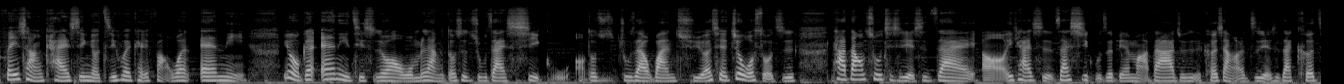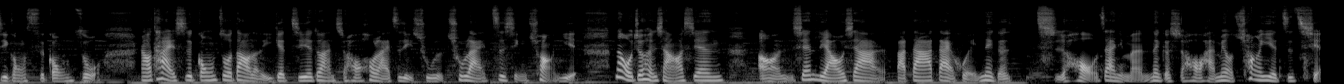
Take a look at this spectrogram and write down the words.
非常开心有机会可以访问 Annie，因为我跟 Annie 其实哦，我们两个都是住在戏谷哦，都是住在湾区，而且就我所知，他当初其实也是在呃一开始在戏谷这边嘛，大家就是可想而知，也是在科技公司工作，然后他也是工作到了一个阶段之后，后来自己出出来自行创业。那我就很想要先嗯、呃、先聊一下，把大家带回那个。时候，在你们那个时候还没有创业之前，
